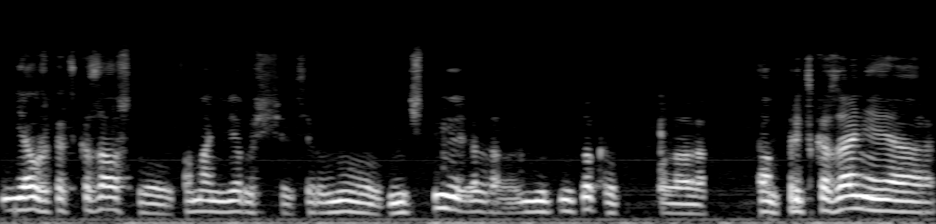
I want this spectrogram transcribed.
я уже как сказал, что сама неверующая все равно в мечты, э, не, не только э, там предсказания,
